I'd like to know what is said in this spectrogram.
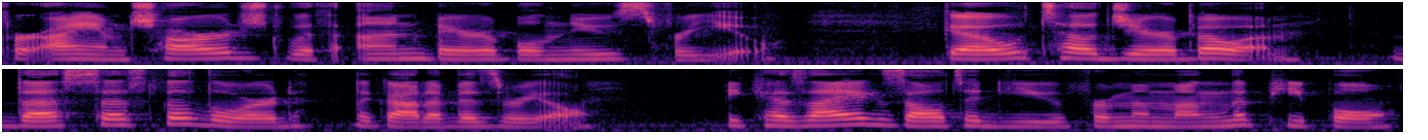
For I am charged with unbearable news for you. Go tell Jeroboam, Thus says the Lord, the God of Israel because I exalted you from among the people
